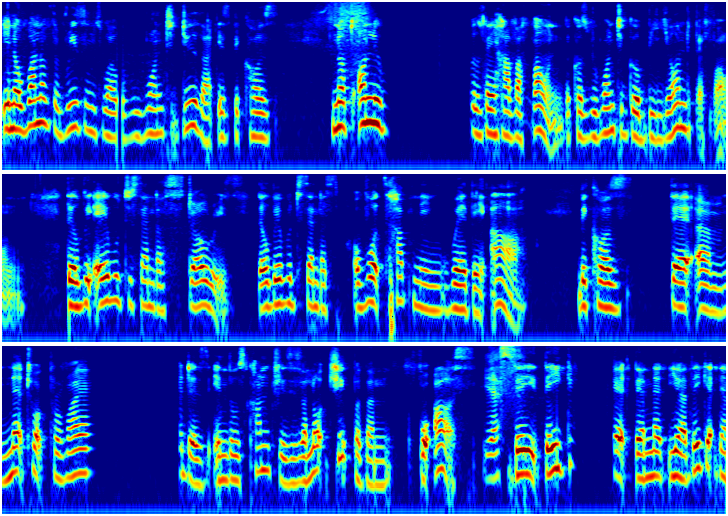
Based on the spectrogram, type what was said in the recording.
you know, one of the reasons why we want to do that is because not only will they have a phone because we want to go beyond the phone. They'll be able to send us stories. They'll be able to send us of what's happening where they are because the um, network providers in those countries is a lot cheaper than for us. Yes. They they get their net yeah, they get their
